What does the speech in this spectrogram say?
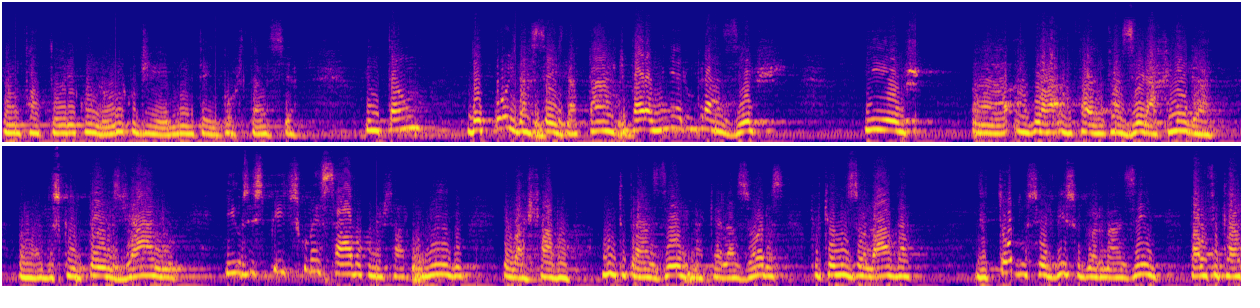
é um fator econômico de muita importância. Então, depois das seis da tarde, para mim era um prazer ir ah, fazer a rega ah, dos canteiros de alho e os espíritos começavam a conversar comigo. Eu achava muito prazer naquelas horas, porque eu me isolava de todo o serviço do armazém para ficar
